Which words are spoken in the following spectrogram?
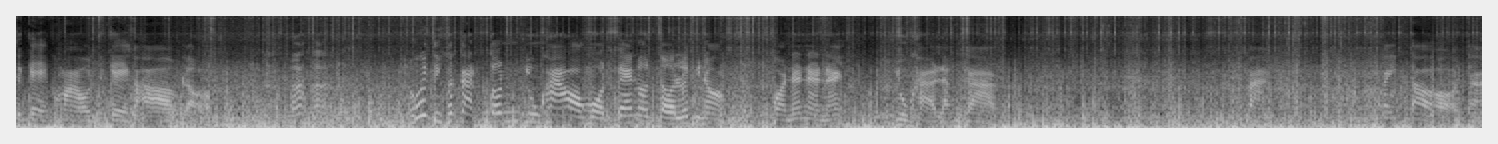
จะแก่ขมเอาจะแก่ขมเอาเหรอโอ้ยถึงเขาตัดต้นยูคาออกหมดแป้นอนเตินเลยพี่น้องก่อนหนั้นนะยูคาลังกาไปไป ต่อจ้า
